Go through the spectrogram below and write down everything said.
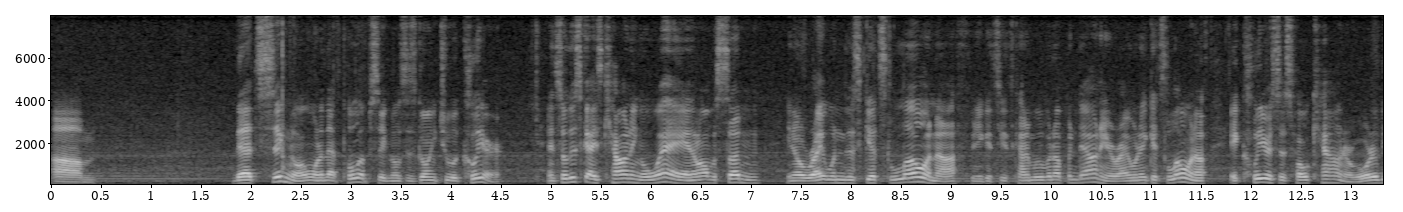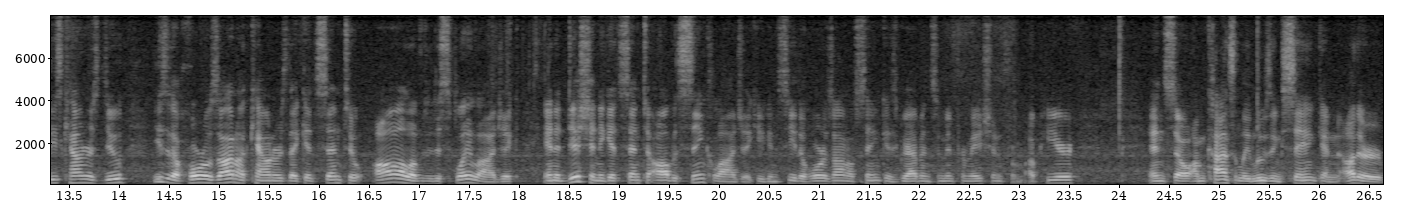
um, that signal, one of that pull-up signals, is going to a clear. And so this guy's counting away, and all of a sudden, you know, right when this gets low enough, and you can see it's kind of moving up and down here, right when it gets low enough, it clears this whole counter. What do these counters do? These are the horizontal counters that get sent to all of the display logic. In addition, it gets sent to all the sync logic. You can see the horizontal sync is grabbing some information from up here. And so I'm constantly losing sync and other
